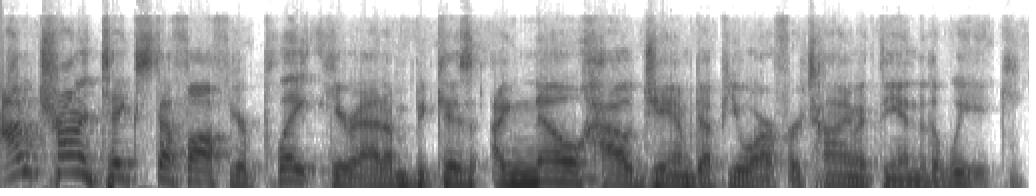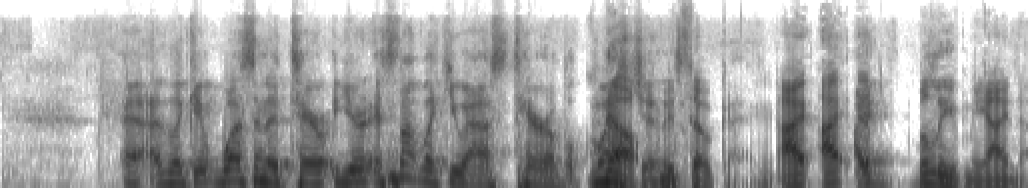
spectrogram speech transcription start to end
I'm trying to take stuff off your plate here, Adam, because I know how jammed up you are for time at the end of the week. Uh, like it wasn't a terrible. It's not like you asked terrible questions. no, questions. it's okay. I, I, I believe me, I know.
